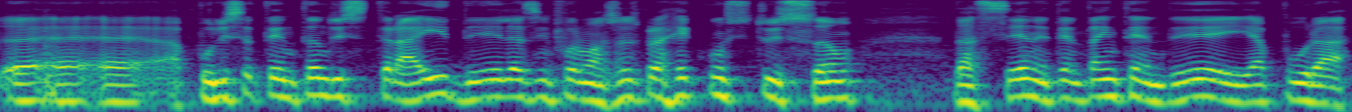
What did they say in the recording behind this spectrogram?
é, é, a polícia tentando extrair dele as informações para a reconstituição da cena e tentar entender e apurar.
